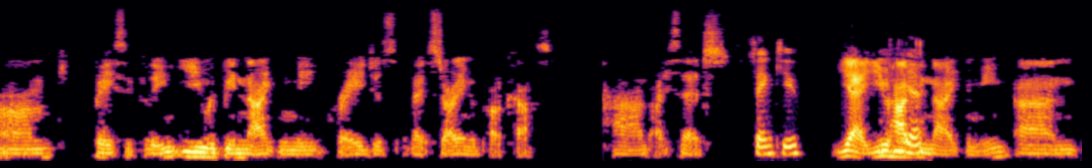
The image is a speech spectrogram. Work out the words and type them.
And basically, you had been nagging me for ages about starting a podcast, and I said, Thank you. "Yeah, you had Yeah. been nagging me," and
